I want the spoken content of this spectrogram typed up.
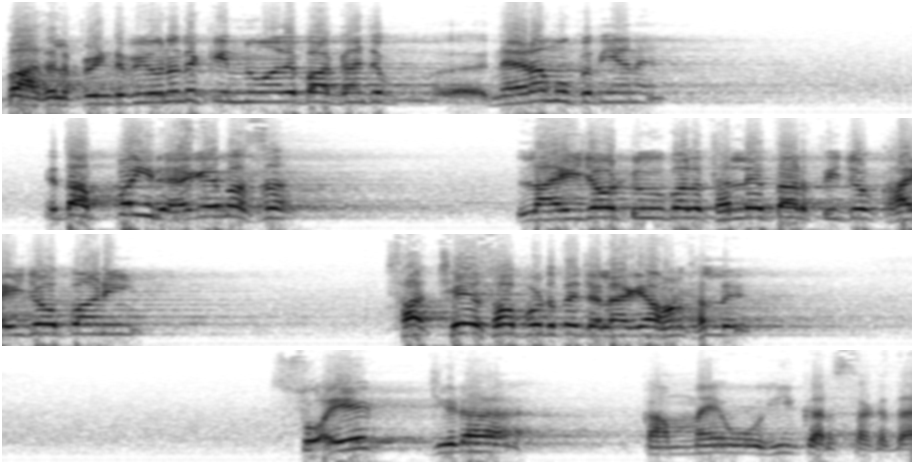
ਬਾਦਲ ਪਿੰਡ ਵੀ ਉਹਨਾਂ ਦੇ ਕਿੰਨੂਆਂ ਦੇ ਬਾਗਾਂ 'ਚ ਨਹਿਰਾਂ ਮੁੱਕਦੀਆਂ ਨੇ। ਇਹ ਤਾਂ ਆਪਾਂ ਹੀ ਰਹਿ ਗਏ ਬਸ। ਲਾਈ ਜਾਓ ਟਿਊਬਲ ਥੱਲੇ ਧਰਤੀ 'ਚੋਂ ਖਾਈ ਜਾਓ ਪਾਣੀ। 600 ਫੁੱਟ ਤੇ ਚਲਾ ਗਿਆ ਹੁਣ ਥੱਲੇ। ਸੋ ਇਹ ਜਿਹੜਾ ਕੰਮ ਹੈ ਉਹੀ ਕਰ ਸਕਦਾ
